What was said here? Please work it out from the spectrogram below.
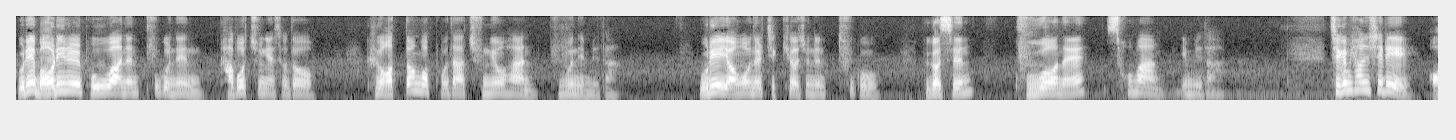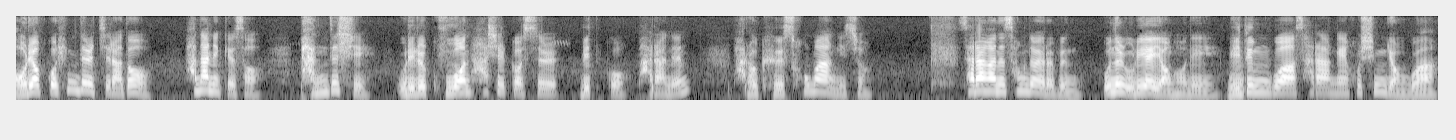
우리의 머리를 보호하는 투구는 갑옷 중에서도 그 어떤 것보다 중요한 부분입니다. 우리의 영혼을 지켜주는 투구, 그것은 구원의 소망입니다. 지금 현실이 어렵고 힘들지라도 하나님께서 반드시 우리를 구원하실 것을 믿고 바라는 바로 그 소망이죠. 사랑하는 성도 여러분, 오늘 우리의 영혼이 믿음과 사랑의 호심경과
